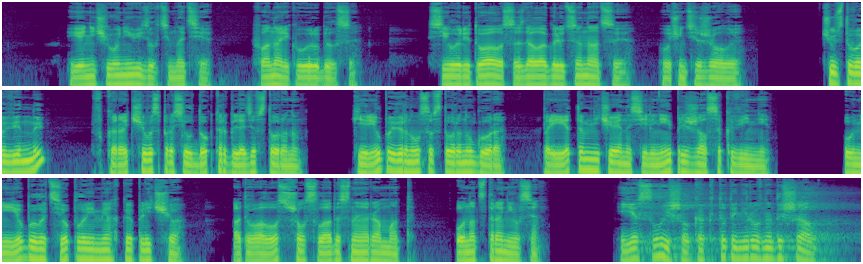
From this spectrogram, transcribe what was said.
Я ничего не видел в темноте. Фонарик вырубился. Сила ритуала создала галлюцинации, очень тяжелые». «Чувство вины?» — вкратчиво спросил доктор, глядя в сторону. Кирилл повернулся в сторону Гора. При этом нечаянно сильнее прижался к Винни. У нее было теплое и мягкое плечо. От волос шел сладостный аромат. Он отстранился. «Я слышал, как кто-то неровно дышал.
